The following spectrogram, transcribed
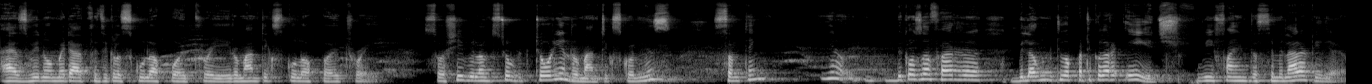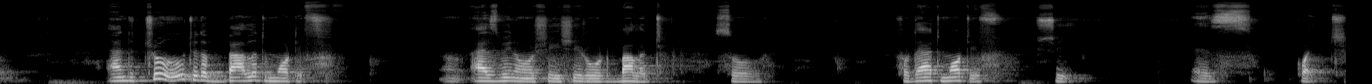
as we know, metaphysical school of poetry, romantic school of poetry. So she belongs to Victorian Romantic School, means something you know because of her uh, belonging to a particular age we find the similarity there. And true to the ballad motif uh, as we know she she wrote ballad. So for that motif she is quite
